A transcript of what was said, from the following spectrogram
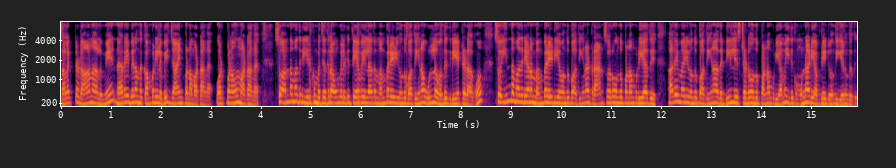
செலக்டட் ஆனாலுமே நிறைய பேர் அந்த கம்பெனியில் போய் ஜாயின் பண்ண மாட்டாங்க ஒர்க் பண்ணவும் மாட்டாங்க. ஸோ அந்த மாதிரி இருக்கும் பட்சத்தில் அவங்களுக்கு தேவையில்லாத மெம்பர் ஐடி வந்து பார்த்தீங்கன்னா உள்ளே வந்து கிரியேட்டட் ஆகும். ஸோ இந்த மாதிரியான மெம்பர் ஐடியை வந்து பார்த்தீங்கன்னா ட்ரான்ஸ்ஃபரும் வந்து பண்ண முடியாது. அதே மாதிரி வந்து பார்த்தீங்கன்னா அதை டீலிஸ்டடும் வந்து பண்ண முடியாமல் இதுக்கு முன்னாடி அப்டேட் வந்து இருந்தது.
